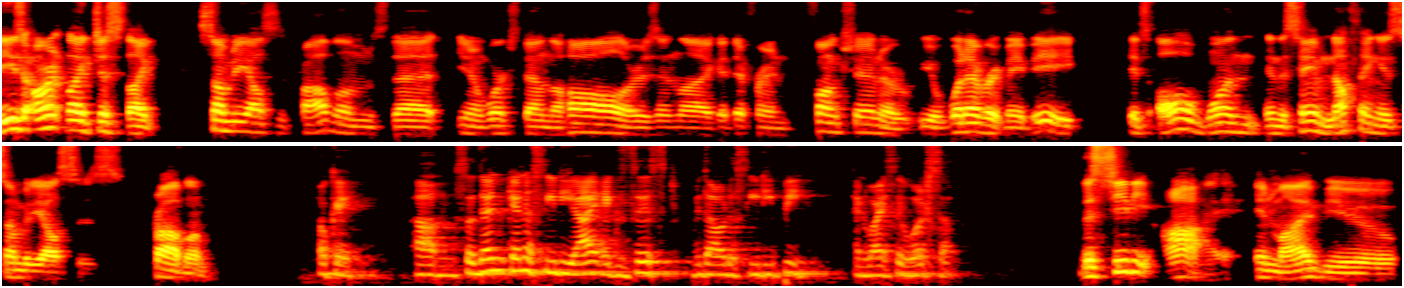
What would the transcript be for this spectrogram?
these aren't like just like somebody else's problems that you know works down the hall or is in like a different function or you know, whatever it may be it's all one in the same nothing is somebody else's problem okay um, so then can a cdi exist without a cdp and vice versa the cdi in my view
